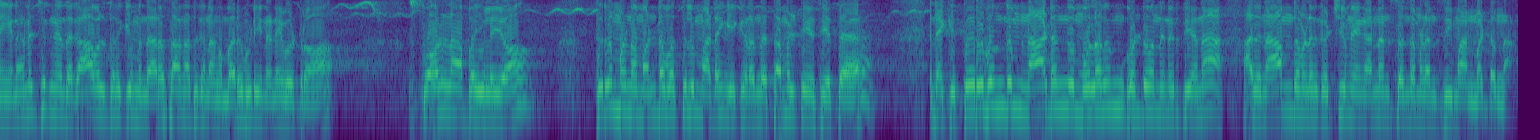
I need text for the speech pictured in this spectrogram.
நீங்கள் நினச்சிங்க இந்த காவல்துறைக்கும் இந்த அரசாங்கத்துக்கு நாங்கள் மறுபடியும் நினைவிட்டுறோம். சோல்னா பையிலையும் திருமண மண்டபத்திலும் அடங்கி கிடந்த தமிழ் தேசியத்தை இன்னைக்கு தெருவெங்கும் நாடெங்கும் உலகம் கொண்டு வந்து நிறுத்தியனா அது நாம் தமிழர் கட்சியும் எங்க அண்ணன் செந்தமிழன் சீமான் மட்டும்தான்.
